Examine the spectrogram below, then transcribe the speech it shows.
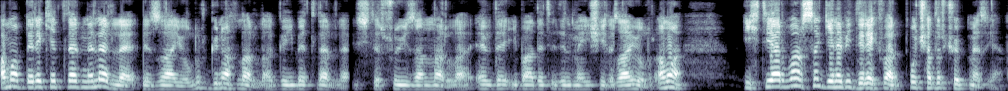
Ama bereketler nelerle zayi olur? Günahlarla, gıybetlerle, işte suizanlarla, evde ibadet edilme işiyle zayi olur. Ama ihtiyar varsa gene bir direk var. O çadır çökmez yani.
